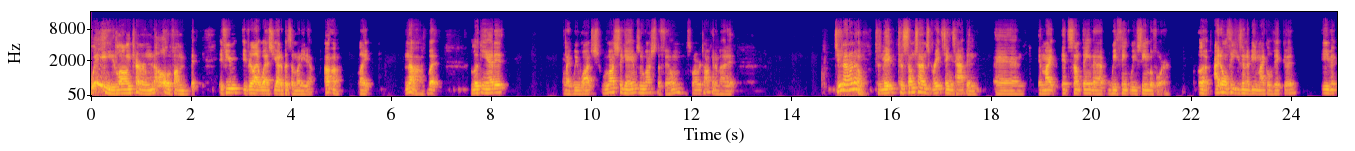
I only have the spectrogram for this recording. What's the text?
way long term. No, if I'm if you if you're like Wes, you got to put some money down. Uh-uh. Like nah, but looking at it like we watch we watch the games, we watch the film. That's why we're talking about it dude, I don't know, because maybe because sometimes great things happen, and it might it's something that we think we've seen before. Look, I don't think he's going to be Michael Vick good, even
